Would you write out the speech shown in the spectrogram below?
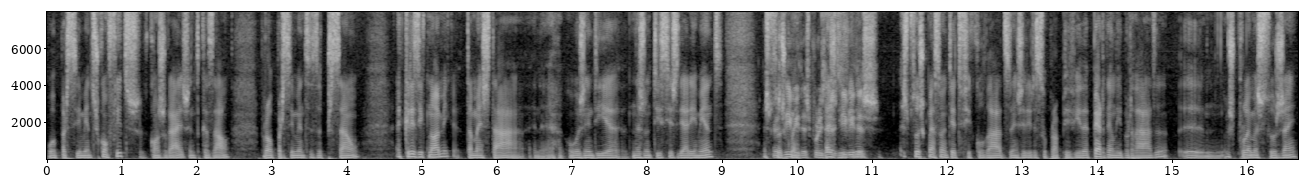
o aparecimento dos conflitos conjugais entre casal, para o aparecimento da depressão. A crise económica também está né, hoje em dia nas notícias diariamente. As, as dívidas, por exemplo, as dívidas, as pessoas começam a ter dificuldades em gerir a sua própria vida, perdem liberdade, hum, os problemas surgem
